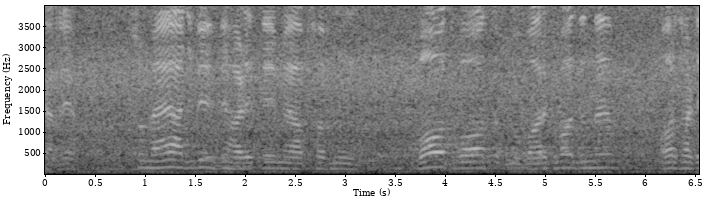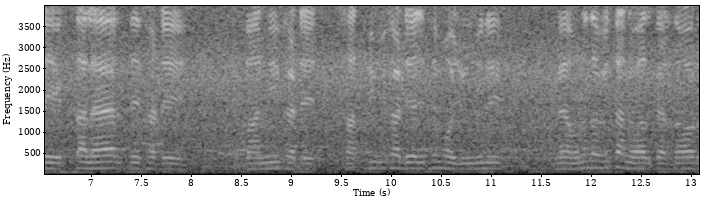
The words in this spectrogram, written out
ਕਰ ਰਿਹਾ। ਸੋ ਮੈਂ ਅੱਜ ਦੇ ਇਸ ਦਿਹਾੜੇ ਤੇ ਮੈਂ ਆਪ ਸਭ ਨੂੰ ਬਹੁਤ ਬਹੁਤ ਮੁਬਾਰਕਬਾਦ ਦਿੰਦਾ ਔਰ ਸਾਡੇ ਏਕਤਾ ਲਹਿਰ ਦੇ ਸਾਡੇ ਬਾਨੀ, ਸਾਡੇ ਸਾਥੀ ਵੀ ਸਾਡੇ ਅੱਜ ਇੱਥੇ ਮੌਜੂਦ ਨੇ। ਮੈਂ ਉਹਨਾਂ ਦਾ ਵੀ ਧੰਨਵਾਦ ਕਰਦਾ ਔਰ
